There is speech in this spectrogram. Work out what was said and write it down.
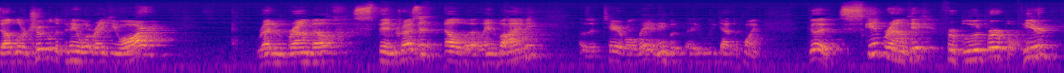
double or triple, depending on what rank you are. Red and brown belt, spin crescent, elbow land behind me. That was a terrible landing, but we got the point. Good. Skip round kick for blue and purple. Here,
